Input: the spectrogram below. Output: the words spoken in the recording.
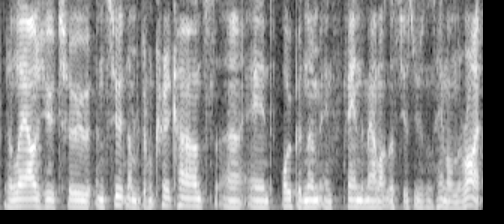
that allows you to insert a number of different credit cards uh, and open them and fan them out like this just using the hand on the right.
